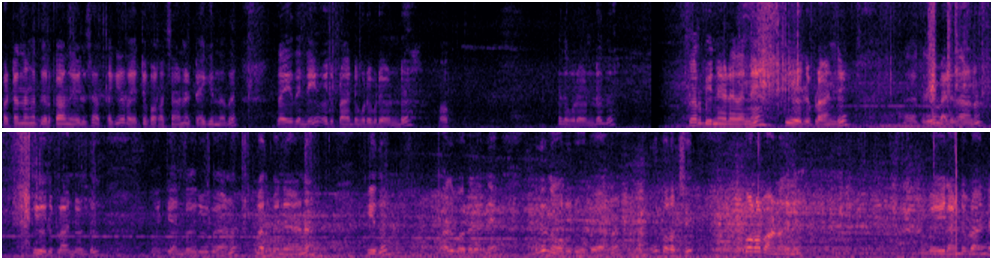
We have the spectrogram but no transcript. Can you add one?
പെട്ടെന്ന് അങ്ങ് തീർക്കാമെന്ന് ചോദിച്ചു അത്രയ്ക്ക് റേറ്റ് കുറച്ചാണ് ഇട്ടേക്കുന്നത്. ഇതിന്റെയും ഒരു പ്ലാന്റും കൂടെ ഇവിടെ ഉണ്ട്. ഇതും കൂടെ ഉണ്ട്. ഇത് സെർബിനയുടെ തന്നെ ഈ ഒരു പ്ലാന്റ് ഇത്രയും വലുതാണ്. ഈ ഒരു പ്ലാന്റ് ഉണ്ട്. നൂറ്റി അൻപത് രൂപയാണ്. വെർബിനയാണ് ഇത് അതുപോലെ തന്നെ ഇത് നൂറ് രൂപയാണ്. ഇത് കുറച്ച് കുറവാണ് അതിന്. അപ്പോൾ ഈ രണ്ട് ബ്രാൻഡ്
